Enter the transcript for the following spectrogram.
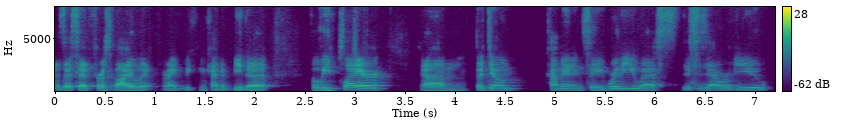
as i said first violin right we can kind of be the, the lead player um, but don't come in and say we're the us this is our view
